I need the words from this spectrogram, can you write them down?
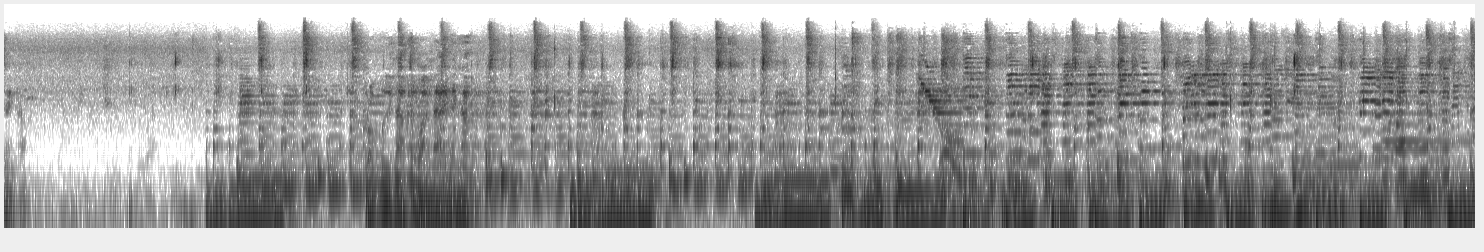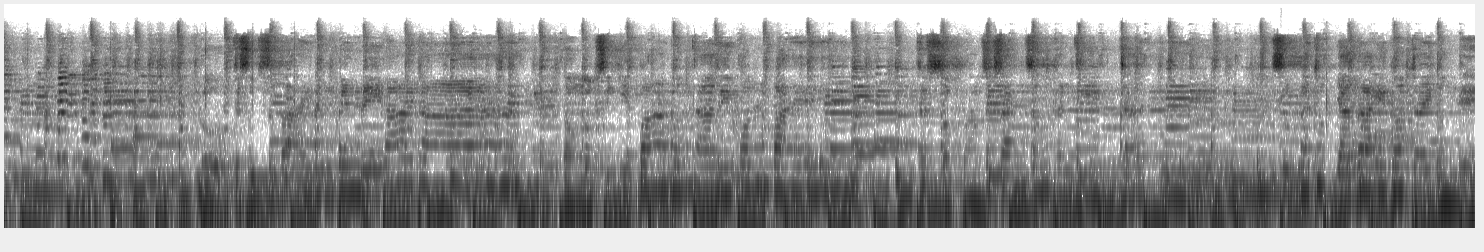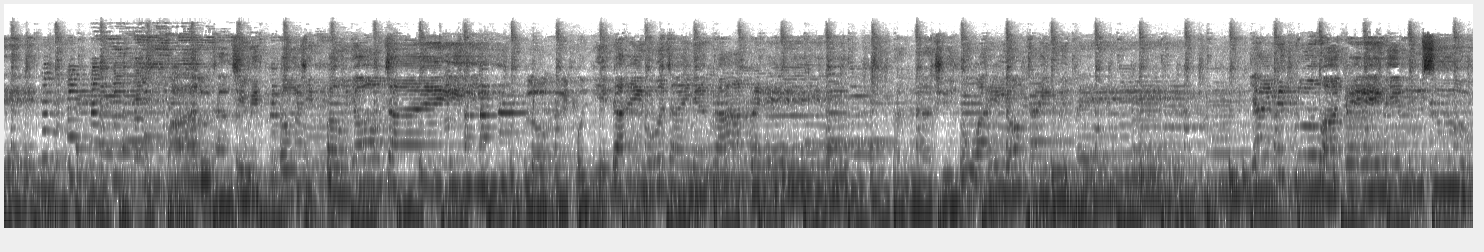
ชิญครับ ปรบมือตามจังหวะได้นะครับโลกจะสุขส วางหนทางให้พ้นไป จะสบความสุขสันต์สำคัญที่ใจ สุขและทุกอย่างไรเพราะใจตนเองฝ่าลู่ทางชีวิตต้องคิดเป้ สู้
